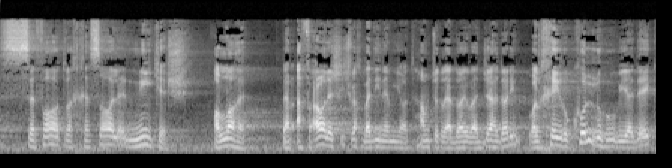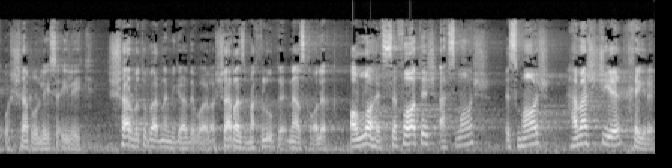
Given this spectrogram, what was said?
صفات و خصال نیکش. الله در افعالش هیچ وقت بدی نمیاد. همونطور که در دعای وجه داریم والخیر كله بيديك والشر ليس اليك شر به تو بر نمیگرده بالا شر از مخلوقه نه از خالق. الله صفاتش اسماش اسمهاش همش چیه؟ خیره.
